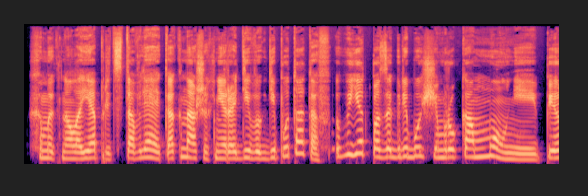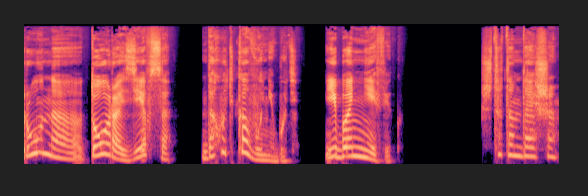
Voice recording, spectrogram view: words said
— хмыкнула я, представляя, как наших нерадивых депутатов бьет по загребущим рукам молнии Перуна, Тора, Зевса, да хоть кого-нибудь, ибо нефиг. Что там дальше?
